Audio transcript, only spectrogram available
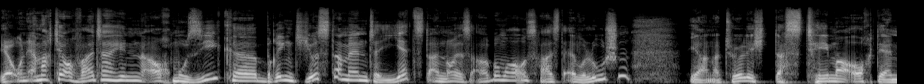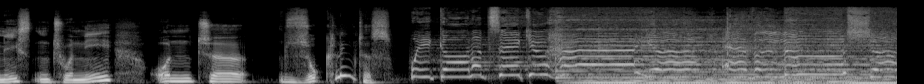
Ja, und er macht ja auch weiterhin auch Musik, äh, bringt justamente jetzt ein neues Album raus, heißt Evolution. Ja, natürlich das Thema auch der nächsten Tournee und äh, so klingt es. We're gonna take you higher, evolution.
